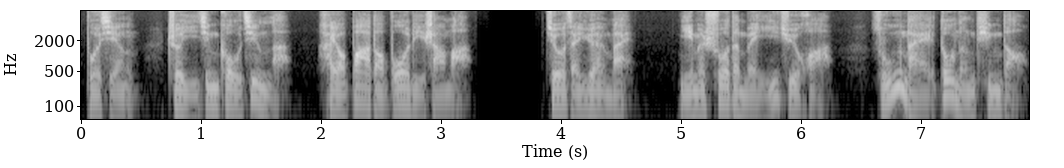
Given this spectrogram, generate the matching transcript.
不行，这已经够近了，还要扒到玻璃上吗？”就在院外，你们说的每一句话，祖奶都能听到，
